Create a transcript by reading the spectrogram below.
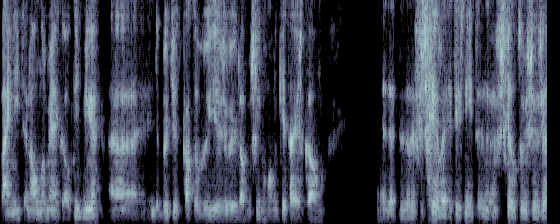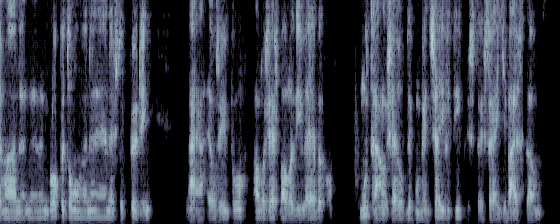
Wij niet en andere merken ook niet meer. Uh, in de budgetcategorieën zul je dat misschien nog wel een keer tegenkomen. De, de, de, verschillen, het is niet een, een verschil tussen zeg maar, een, een blok beton en een, en een stuk pudding. Nou ja, heel simpel. Alle zes ballen die we hebben, moet trouwens op dit moment zeven types, er is er eentje bijgekomen,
